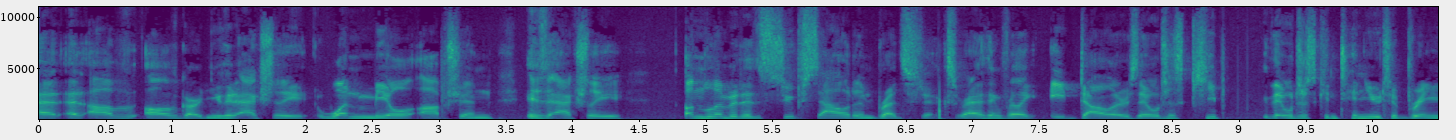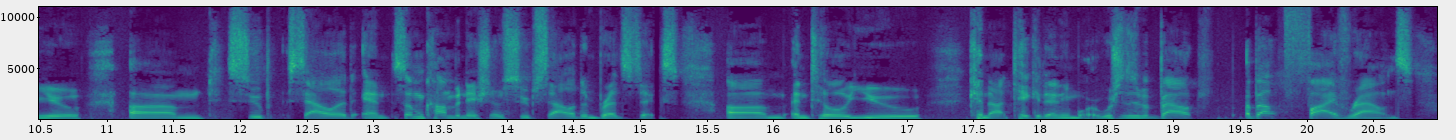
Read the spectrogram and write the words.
at, at Olive, Garden you could actually one meal option is actually unlimited soup salad and breadsticks right? I think for like eight dollars they will just keep they will just continue to bring you um, soup salad and some combination of soup salad and breadsticks um, until you cannot take it anymore which is about about five rounds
